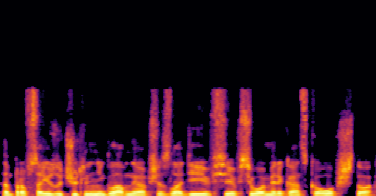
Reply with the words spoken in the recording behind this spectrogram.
там, профсоюзы чуть ли не главные вообще злодеи все, всего американского общества.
